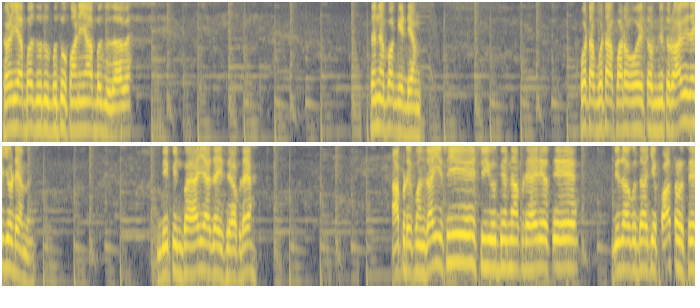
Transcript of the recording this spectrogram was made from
ઠળિયા બાજુ બધું પાણી આ બધું જ આવે. સને પાકી ડેમ? ફોટા બોટા પાડો હોય તો મિત્રો, આવી જજો ડેમે. બિપિનભાઈ હાલ્યા જાય છે આપણે. આપણે પણ જઈએ છીએ. સીયુબેન આપણે હારે છે. બીજા બધા જે પાછળ છે,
